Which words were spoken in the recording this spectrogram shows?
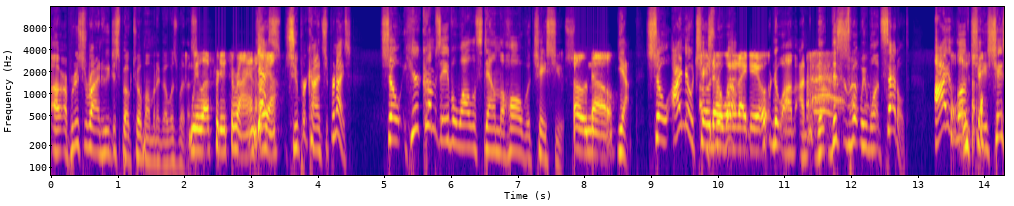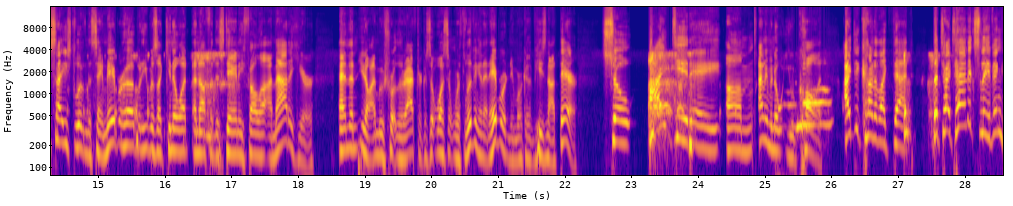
our producer Ryan, who you just spoke to a moment ago, was with us. We love producer Ryan. Yes, oh, yeah. super kind, super nice. So here comes Ava Wallace down the hall with Chase Hughes. Oh no. Yeah. So I know Chase. Oh no. What well. did I do? No, I'm, I'm, th- this is what we want settled. I oh, love oh, no. Chase. Chase and I used to live in the same neighborhood, but he was like, you know what? Enough of this Danny fella. I'm out of here. And then, you know, I moved shortly thereafter because it wasn't worth living in that neighborhood anymore because he's not there. So I did a, um, I don't even know what you would call it. I did kind of like that. The Titanic's leaving.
